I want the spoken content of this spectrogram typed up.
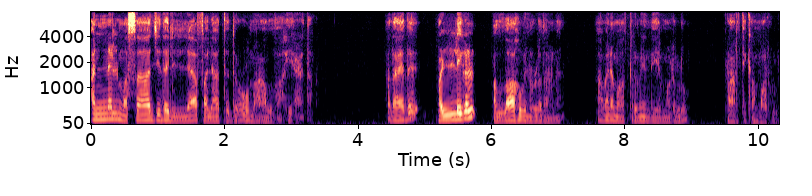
അന്നൽ മസാജിദലില്ല ഫലാത്തതോ മാ അള്ളാഹി അതായത് പള്ളികൾ അള്ളാഹുവിനുള്ളതാണ് അവനെ മാത്രമേ എന്ത് ചെയ്യാൻ പാടുള്ളൂ? പ്രാർത്ഥിക്കാൻ പാടുള്ളൂ.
